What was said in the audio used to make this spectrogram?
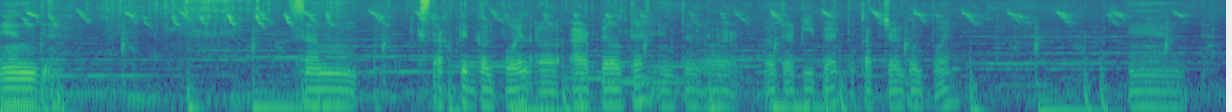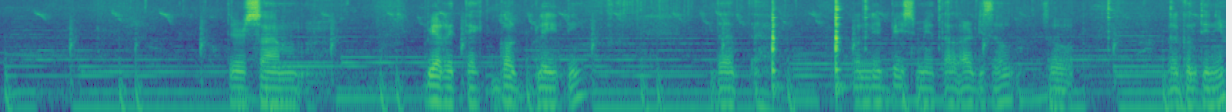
And some extracted gold foil or our filter into our filter paper to capture gold foil. And there's some very thick gold plating that only base metal are dissolved. So we'll continue.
